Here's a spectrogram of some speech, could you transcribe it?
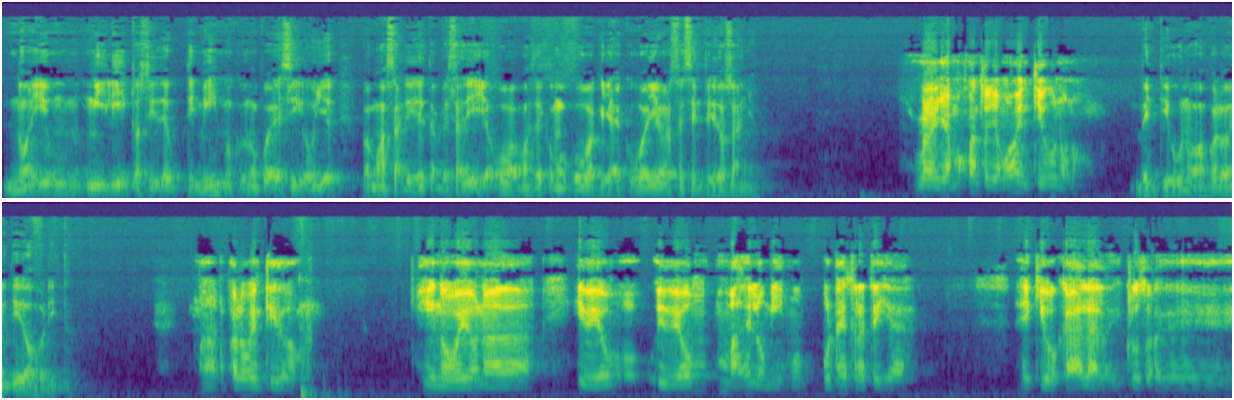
no hay un, un, hilito así de optimismo que uno puede decir, oye, vamos a salir de esta pesadilla o vamos a hacer como Cuba, que ya Cuba lleva 62 años. Bueno, llevamos cuánto, llevamos 21, ¿no? 21, vamos para los 22 ahorita. Vamos para los 22. Y no veo nada, y veo, y veo más de lo mismo, una estrategia equivocada, la, incluso la de,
